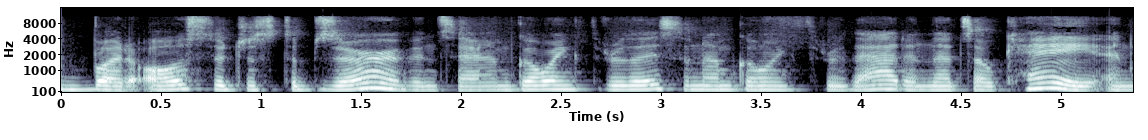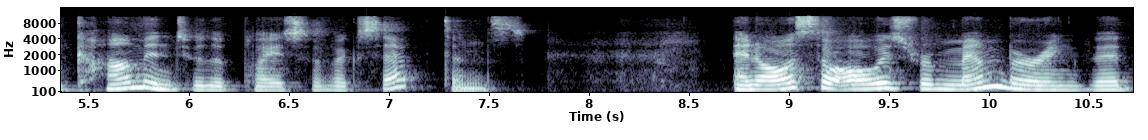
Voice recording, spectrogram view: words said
but also just observe and say, I'm going through this and I'm going through that, and that's okay, and come into the place of acceptance. And also always remembering that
